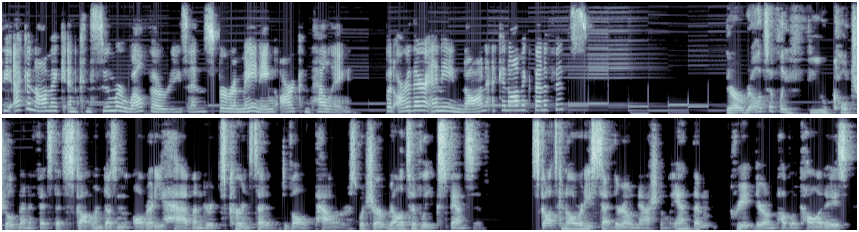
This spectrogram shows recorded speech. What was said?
The economic and consumer welfare reasons for remaining are compelling, but are there any non economic benefits? There are relatively few cultural benefits that Scotland doesn't already have under its current set of devolved powers, which are relatively expansive. Scots can already set their own national anthem, create their own public holidays,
